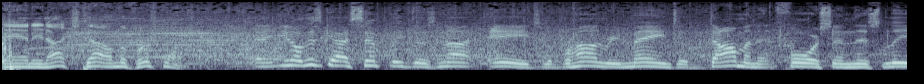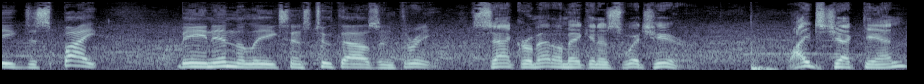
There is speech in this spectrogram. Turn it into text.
And he knocks down the first one. And, you know, this guy simply does not age. LeBron remains a dominant force in this league despite being in the league since 2003. Sacramento making a switch here. Wright checked in.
